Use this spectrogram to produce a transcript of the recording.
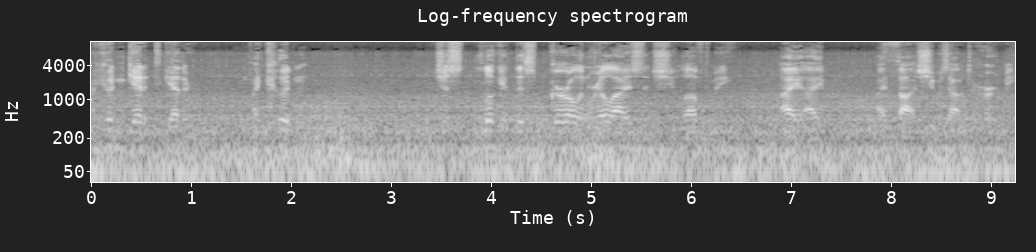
I couldn't get it together. I couldn't just look at this girl and realize that she loved me. I I, I thought she was out to hurt me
